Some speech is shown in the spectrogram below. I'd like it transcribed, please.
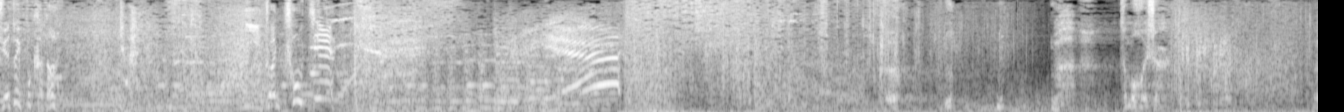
绝对不可能。逆转冲击呃呃呃呃怎么回事呃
